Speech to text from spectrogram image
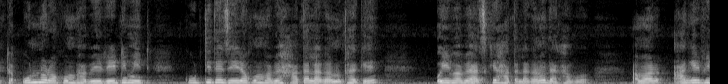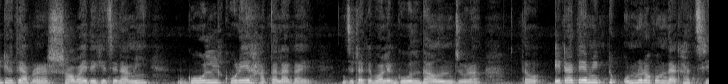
একটা অন্য রকমভাবে রেডিমেড কুর্তিতে যেই রকমভাবে হাতা লাগানো থাকে, ওইভাবে আজকে হাতা লাগানো দেখাবো। আমার আগের ভিডিওতে আপনারা সবাই দেখেছেন আমি গোল করে হাতা লাগাই, যেটাকে বলে গোল দাউন জোড়া। তো এটাতে আমি একটু অন্যরকম দেখাচ্ছি।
